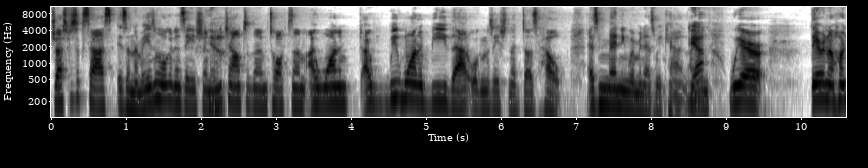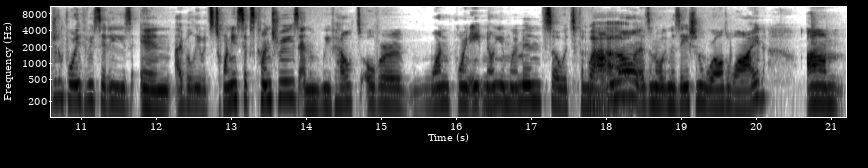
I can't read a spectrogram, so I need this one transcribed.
Dress for Success is an amazing organization. Yeah. Reach out to them, talk to them. I want to. I, we want to be that organization that does help as many women as we can. Yeah. I mean, we're they're in 143 cities in I believe it's 26 countries, and we've helped over 1.8 million women. So it's phenomenal Wow. as an organization worldwide. Um,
